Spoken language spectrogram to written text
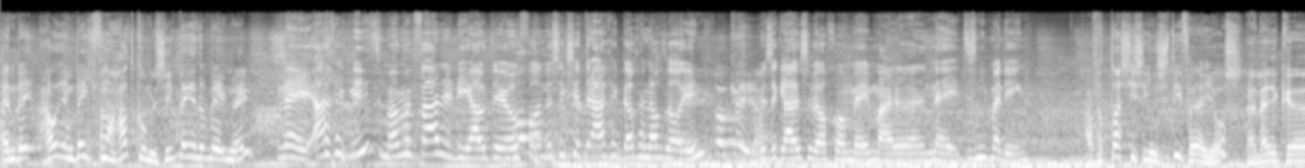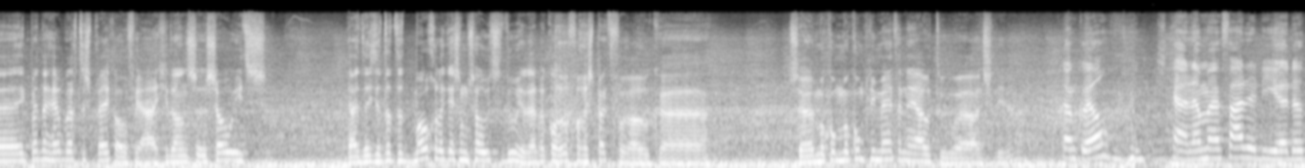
en ben- hou je een beetje van een hardcore muziek? Ben je er mee mee? Nee, eigenlijk niet. Maar mijn vader die houdt er heel van. Dus ik zit er eigenlijk dag en nacht wel in. ja. Dus ik luister wel gewoon mee. Maar nee, het is niet mijn ding. Ah, fantastisch initiatief hè Jos? Nee, ik, eh, ik ben er heel erg te spreken over. Ja. Dat je dan zo- zoiets... Ja, dat, dat het mogelijk is om zoiets te doen. Daar heb ik wel heel veel respect voor ook. eh, mijn mijn complimenten naar jou toe, Angelina. Dank u wel. Ja, nou, mijn vader die, eh, dat,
